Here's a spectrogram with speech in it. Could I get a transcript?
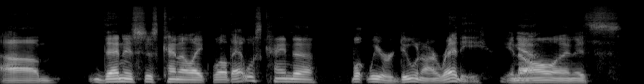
Um, then it's just kind of like, well, that was kind of what we were doing already, you Yeah. know, and it's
